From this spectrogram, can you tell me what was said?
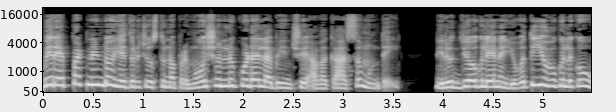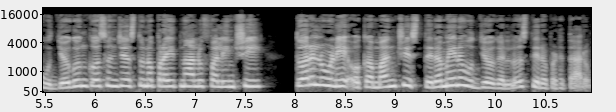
మీరెప్పటి నుండో ఎదురు చూస్తున్న ప్రమోషన్లు కూడా లభించే అవకాశం ఉంది. నిరుద్యోగులైన యువతీ యువకులకు ఉద్యోగం కోసం చేస్తున్న ప్రయత్నాలు ఫలించి త్వరలోనే ఒక మంచి స్థిరమైన ఉద్యోగంలో స్థిరపడతారు.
